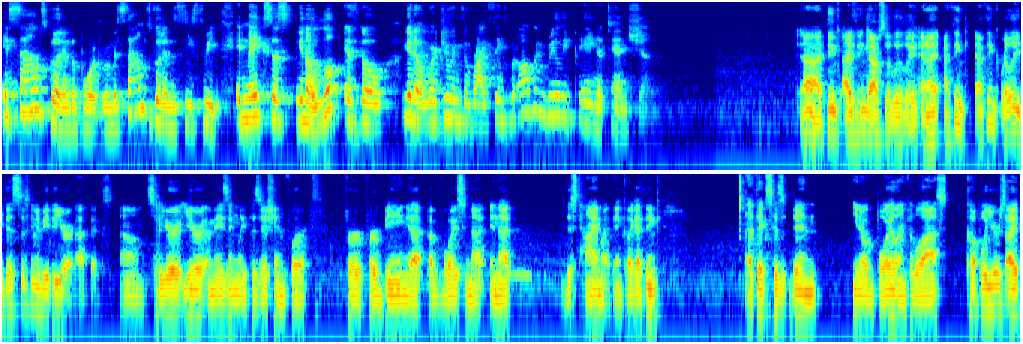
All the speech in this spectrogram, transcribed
it sounds good in the boardroom. It sounds good in the C-suite. It makes us, you know, look as though, you know, we're doing the right things, but are we really paying attention? Yeah, I think I think absolutely, and I, I think I think really this is going to be the year of ethics. Um, so you're you're amazingly positioned for for for being a, a voice in that in that this time. I think like I think ethics has been, you know, boiling for the last couple years. I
